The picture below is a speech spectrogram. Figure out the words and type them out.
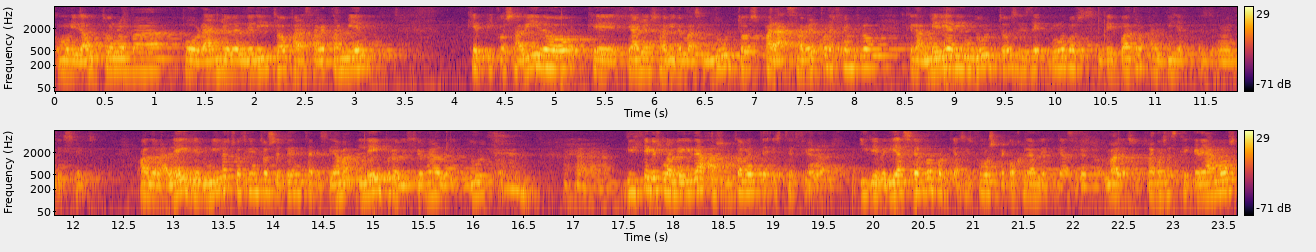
comunidad autónoma, por año del delito, para saber también qué picos ha habido, qué, años ha habido más indultos, para saber, por ejemplo, que la media de indultos es de 1,64 al día desde el 96, cuando la ley de 1870, que se llama Ley Provisional del Indulto, dice que es una medida absolutamente excepcional y debería serlo porque así es como se recogen las legislaciones normales. Otra cosa es que creamos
